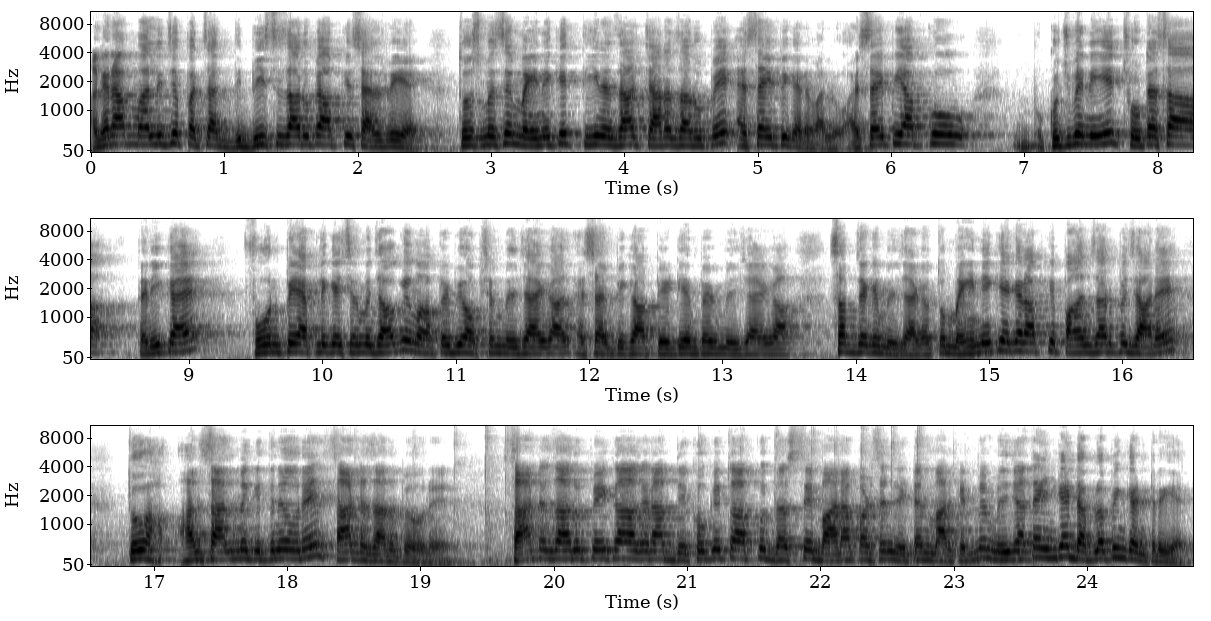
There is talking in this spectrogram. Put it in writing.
अगर आप मान लीजिए पचास, बीस हज़ार रुपए आपकी सैलरी है तो उसमें से महीने के तीन हज़ार, चार हज़ार रुपए एसआईपी करवा लो एसआईपी आपको कुछ भी नहीं है, छोटा सा तरीका है। फ़ोन पे एप्लीकेशन में जाओगे, वहाँ पे भी ऑप्शन मिल जाएगा एसआईपी का पेटीएम पे भी मिल जाएगा, सब जगह मिल जाएगा। तो महीने के अगर आपके पाँच हज़ार रुपए जा रहे हैं तो हर साल में कितने हो रहे हैं? साठ हज़ार रुपए हो रहे हैं। साठ हज़ार रुपए का अगर आप देखोगे तो आपको दस से बारह परसेंट रिटर्न मार्केट में मिल जाता है। इंडिया डेवलपिंग कंट्री है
